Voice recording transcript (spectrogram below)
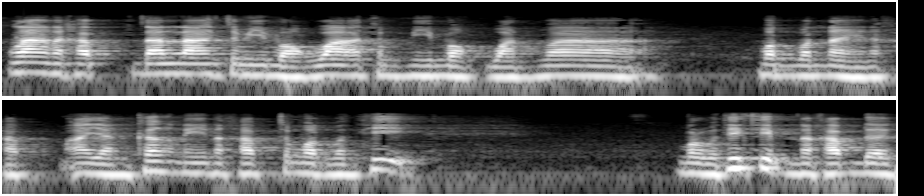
ข้างล่างนะครับ ด้านล่างจะมีบอกว่าจะมีบอกวันว่าหมดวันไหนนะครับอะอย่างเครื่องนี้นะครับ จะหมดวันที่หมดวันที่ 10 นะครับ เดือน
